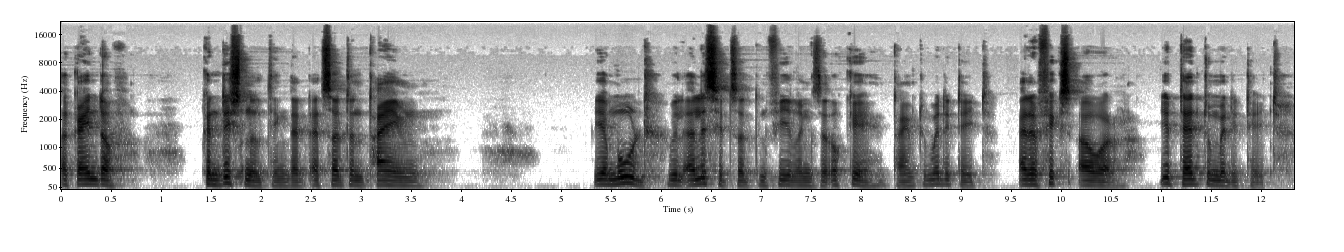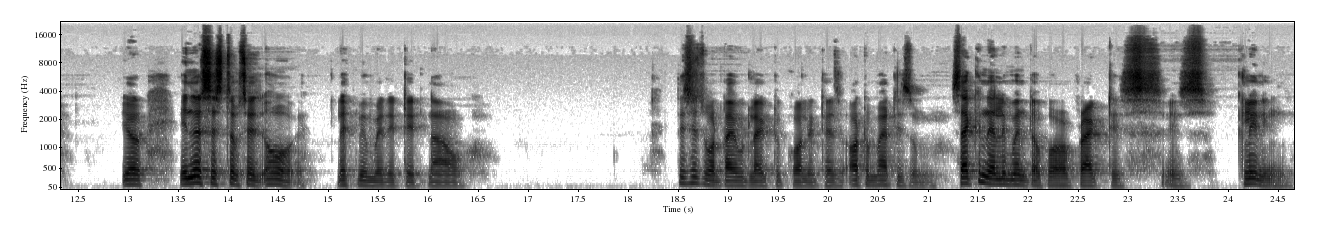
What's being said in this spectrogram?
a kind of conditional thing that at certain time your mood will elicit certain feelings that, okay, time to meditate. At a fixed hour, you tend to meditate. Your inner system says, oh, let me meditate now. This is what I would like to call it as automatism. Second element of our practice is cleaning.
